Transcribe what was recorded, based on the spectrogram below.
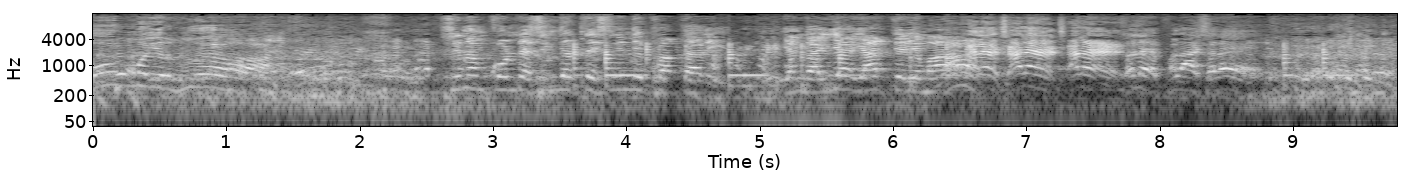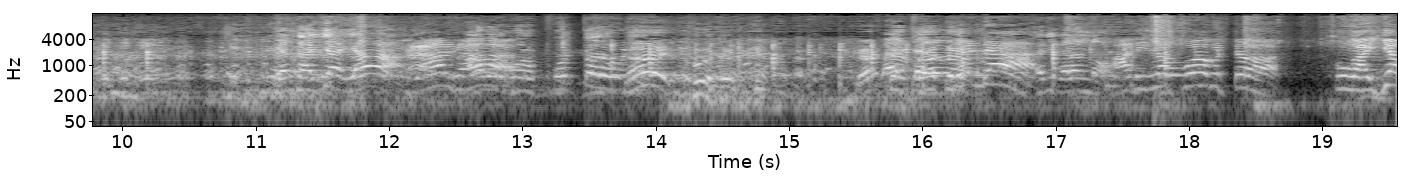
ஊமை இருக்கு சினம் கொண்ட சிங்கத்தை சீண்டி பார்க்காதே. எங்க ஐயா யார் தெரியுமா. எங்க ஐயா யா? அவர் ஒரு பொட்டரோடு ஏய். பேட்ட, பேட்ட. ஏண்டா? அடி கலங்கும். அதெல்லாம் போகட்டும். உங்க ஐயா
